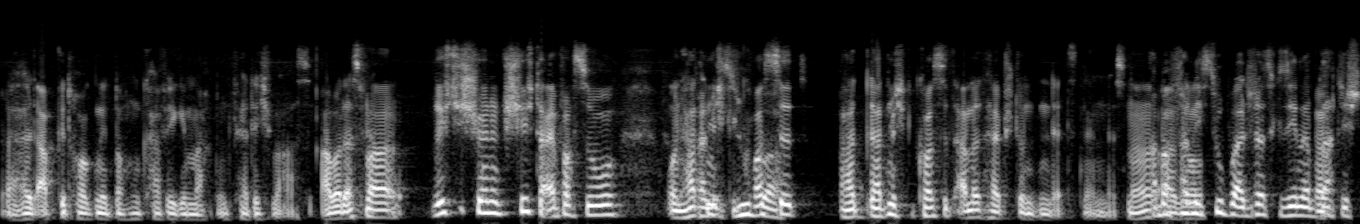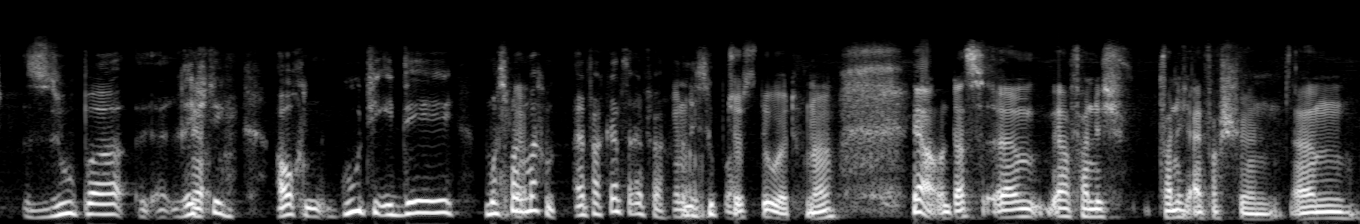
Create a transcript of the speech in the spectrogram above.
äh, halt abgetrocknet, noch einen Kaffee gemacht und fertig war es. Aber das war richtig schöne Geschichte, einfach so und hat fand mich gekostet, hat, hat mich gekostet anderthalb Stunden letzten Endes. Ne? Aber also, fand ich super, als ich das gesehen habe, ja. dachte ich, super, richtig, ja. auch eine gute Idee, muss man ja. machen. Einfach ganz einfach, genau. fand ich super. Just do it. Ne? Ja, und das ähm, ja, fand, ich, fand ich einfach schön. Ähm,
